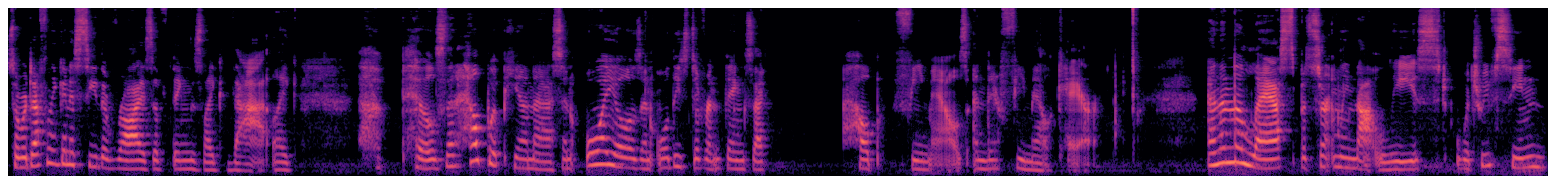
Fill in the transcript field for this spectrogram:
So we're definitely going to see the rise of things like that, like pills that help with PMS and oils and all these different things that help females and their female care. And then the last, but certainly not least, which we've seen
